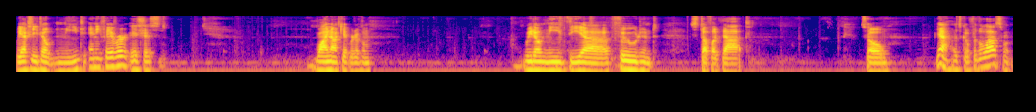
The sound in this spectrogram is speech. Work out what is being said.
We actually don't need any favor. It's just why not get rid of them? We don't need the uh, food and stuff like that. So, yeah, let's go for the last one.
